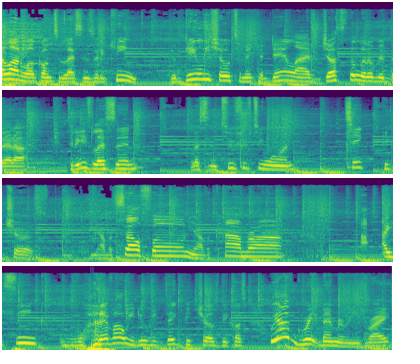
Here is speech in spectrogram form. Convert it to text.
Hello and welcome to Lessons with the King, your daily show to make your day in life just a little bit better. Today's lesson, lesson 251 take pictures. You have a cell phone, you have a camera. I- think whatever we do, we take pictures because we have great memories, right?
